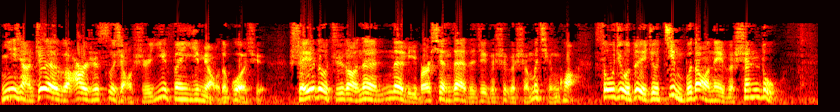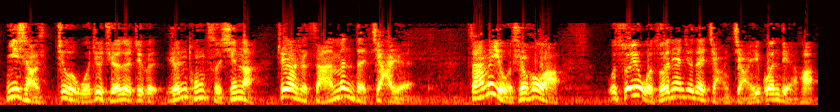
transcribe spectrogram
你想这个二十四小时一分一秒的过去，谁都知道那那里边现在的这个是个什么情况？搜救队就进不到那个深度。你想，就我就觉得这个人同此心呐。这要是咱们的家人，咱们有时候啊，我所以我昨天就在讲讲一观点哈。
